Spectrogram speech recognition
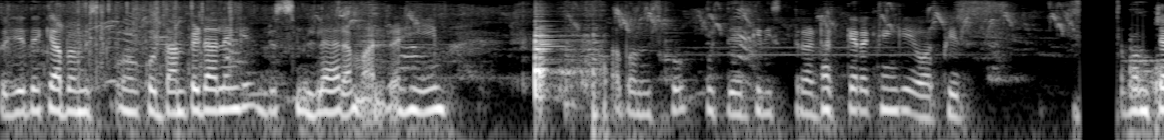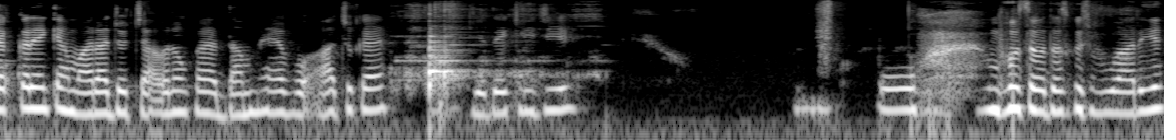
तो ये देखिए, अब हम इसको दम पे डालेंगे। बिस्मिल्लाह रहमान रहीम अब हम इसको कुछ देर के लिए इस तरह ढक के रखेंगे और फिर अब हम चेक करें कि हमारा जो चावलों का दम है, वो आ चुका है। ये देख लीजिए। ओ बहुत ज़बरदस्त खुशबू आ रही है।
